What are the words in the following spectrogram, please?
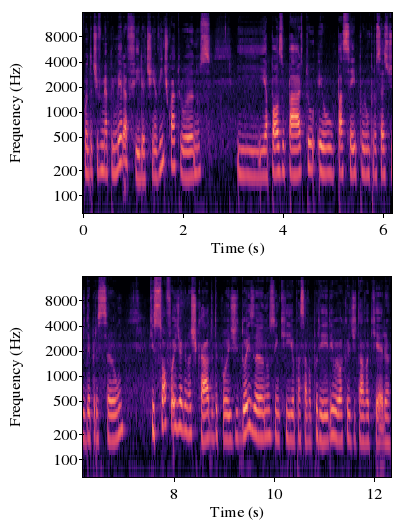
Quando eu tive minha primeira filha, eu tinha 24 anos, e após o parto, eu passei por um processo de depressão que só foi diagnosticado depois de dois anos em que eu passava por ele. Eu acreditava que era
